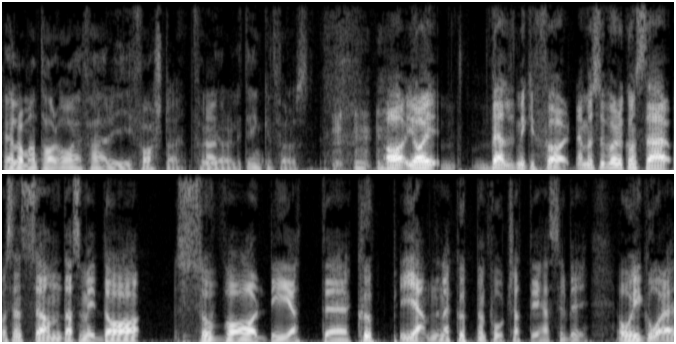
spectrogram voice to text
Eller om han tar AF här i Farsta för att Ja. göra det lite enkelt för oss Ja, jag är väldigt mycket för. Nej men så var det konsert och sen söndag som är idag så var det eh, kupp igen. Den här kuppen fortsatte i Hässelby. Och igår, eh,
